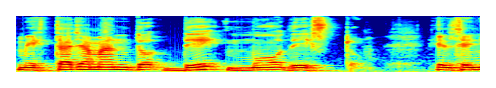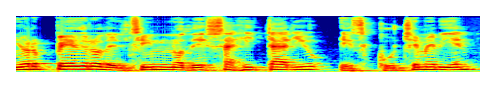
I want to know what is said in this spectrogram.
me está llamando de modesto el señor Pedro del signo de Sagitario, escúcheme bien,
